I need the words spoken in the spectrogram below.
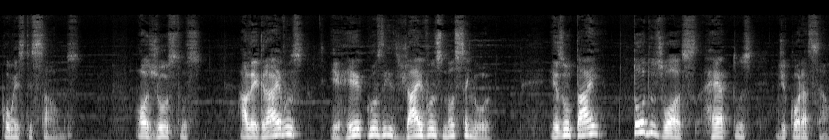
com estes salmos. Ó justos, alegrai-vos e regozijai-vos no Senhor. Exultai todos vós retos de coração.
